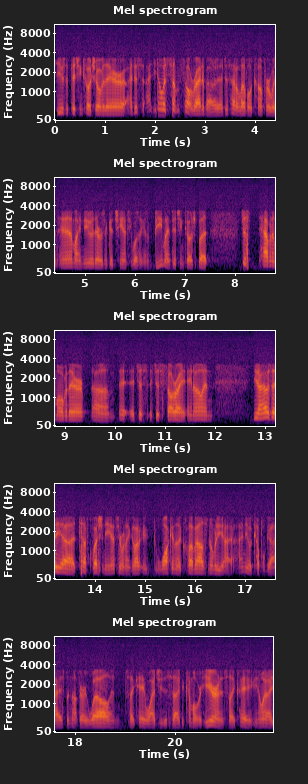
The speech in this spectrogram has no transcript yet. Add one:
he was the pitching coach over there. I just, I, you know what, something felt right about it. I just had a level of comfort with him. I knew there was a good chance he wasn't going to be my pitching coach, but just having him over there, um, it, it just, it just felt right, you know. And you know, that was a uh, tough question to answer when I got walk into the clubhouse. Nobody, I, I knew a couple guys, but not very well. And it's like, hey, why'd you decide to come over here? And it's like, hey, you know what, I.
